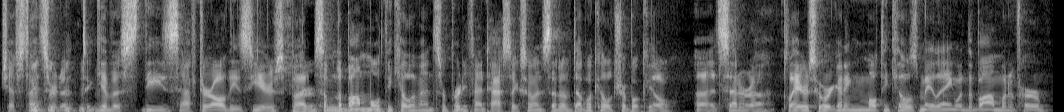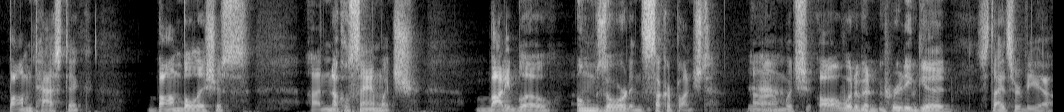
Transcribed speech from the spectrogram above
Jeff Steitzer to, to give us these after all these years. But some of the bomb multi-kill events are pretty fantastic. So instead of double kill, triple kill, uh, etc., players who are getting multi-kills meleeing with the bomb would have heard bombtastic, bombalicious, uh, knuckle sandwich, body blow, own Zord, and sucker punched, um, which all would have been pretty good Steitzer VO.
